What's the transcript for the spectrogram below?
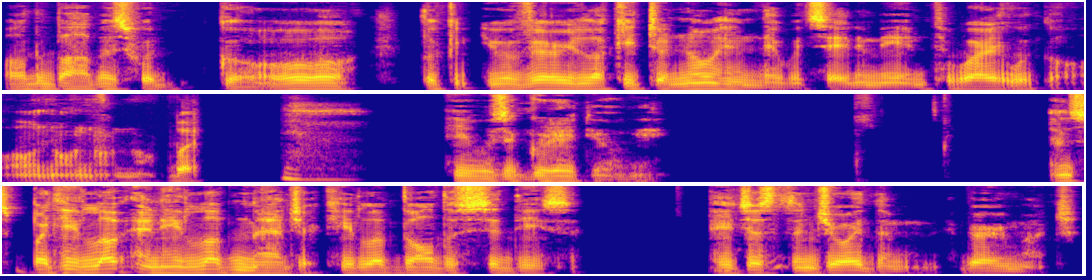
all the Babas would go, Oh, look, at you were very lucky to know him, they would say to me. And Tewari would go, Oh, no, no, no. But he was a great yogi. And, but he loved, and he loved magic. He loved all the siddhis. He just enjoyed them very much.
